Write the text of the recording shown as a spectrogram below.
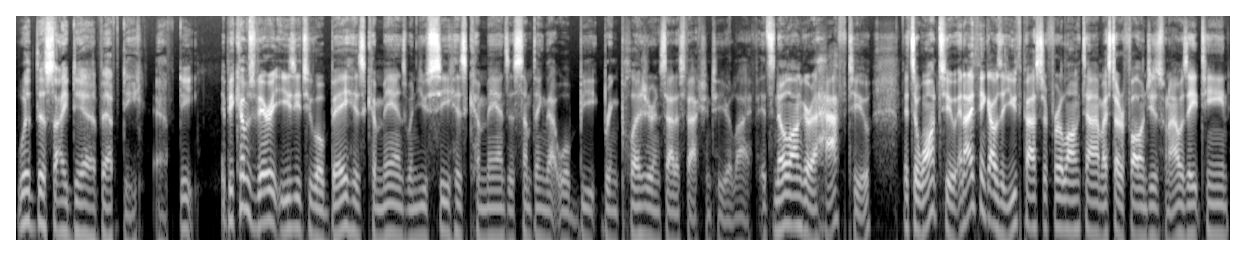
with this idea of FDFD. It becomes very easy to obey his commands when you see his commands as something that will be bring pleasure and satisfaction to your life. It's no longer a have to, it's a want to. And I think I was a youth pastor for a long time. I started following Jesus when I was 18,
